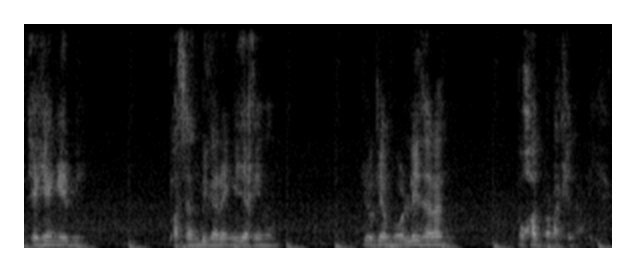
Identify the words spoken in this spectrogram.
देखेंगे भी, पसंद भी करेंगे यकीनन। क्योंकि मुरलीधरन बहुत बड़ा खिलाड़ी है।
